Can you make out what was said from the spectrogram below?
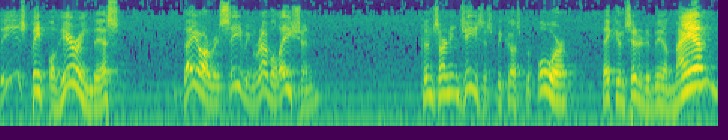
these people hearing this, they are receiving revelation concerning Jesus because before they considered to be a man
